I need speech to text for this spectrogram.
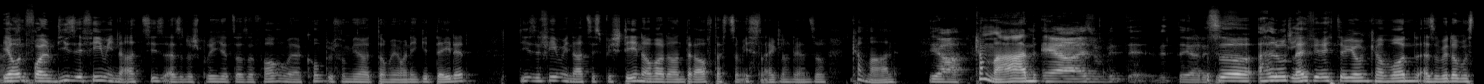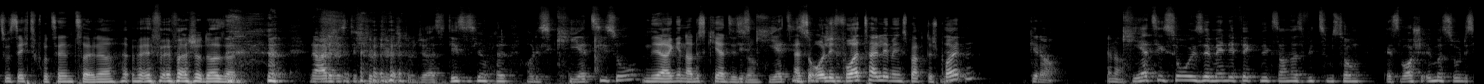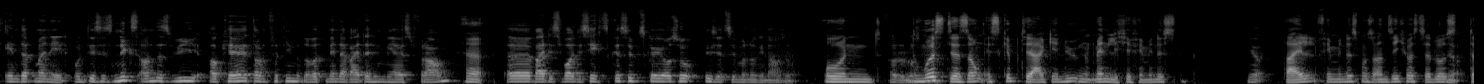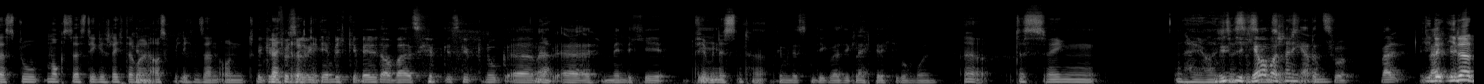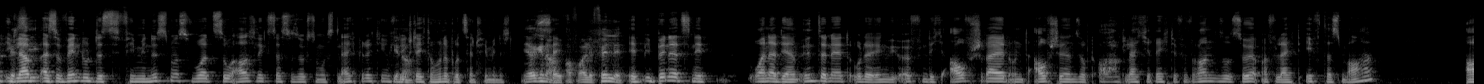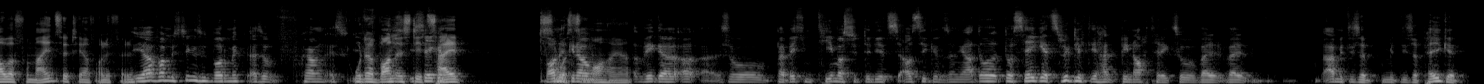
ja, und vor allem diese Feminazis, also da spreche ich jetzt aus Erfahrung, weil ein Kumpel von mir hat da mal eine gedatet. Diese Feminazis bestehen aber dann drauf, dass zum Essen eingeladen werden. So, come on, Ja, come on. ja, also bitte, bitte, ja, das ist, So, hallo, Gleichberechtigung, come on. Also, wenn, dann musst du 60% sein, ja? wenn, wenn wir schon da sind. nein, das, ist, das stimmt schon, das stimmt schon. Also dieses Jahr halt, oh, das kehrt sie so, Ja, genau, das kehrt sich das so. kehrt sie Also, so. alle Vorteile, wenn es praktisch beuten. Genau. Genau. Kehrt sich so ist im Endeffekt nichts anderes wie zum Sagen, es war schon immer so, das ändert man nicht. Und das ist nichts anderes wie, okay, dann verdienen aber Männer weiterhin mehr als Frauen, Ja. äh, weil das war die 60er, 70er Jahre so, ist jetzt immer nur genauso. Und du musst ja sagen, es gibt ja auch genügend männliche Feministen. Ja. Weil Feminismus an sich heißt ja bloß, Ja. dass du magst, dass die Geschlechterrollen Genau. ausgeglichen sind und Begriff ist gleichberechtigt. dämlich gewählt, aber es gibt, es gibt genug äh, Ja. äh, männliche die, Feministen. Feministen, die quasi Gleichberechtigung wollen. ja. Deswegen, naja, kehren immer so wahrscheinlich ein auch dazu. Weil Jeder, jeder, ich glaube, also wenn du das Feminismuswort so auslegst, dass du sagst, du musst Gleichberechtigung, Genau. genau. vielleicht 100% Feminist. ja, genau, Safe. auf alle Fälle. Ich, ich bin jetzt nicht einer, der im Internet oder irgendwie öffentlich aufschreit und aufstellt und sagt, oh, gleiche Rechte für Frauen, so, so hört man vielleicht öfters machen. Aber vom Mindset her auf alle Fälle. Ja, vor allem das Ding ist, warum, ich- also, Ahnung, es, Oder wann ich- ist ich die sehe- Zeit, War nicht genau, machen, ja. wegen, also bei welchem Thema sollte die jetzt aussehen und sagen, ja, da, da sehe ich jetzt wirklich die Hand benachteiligt, so, weil, weil auch mit dieser, mit dieser Pay Gap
